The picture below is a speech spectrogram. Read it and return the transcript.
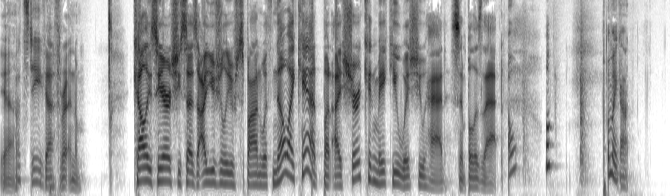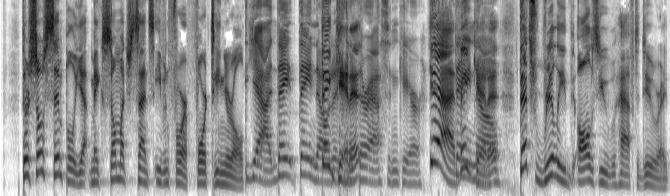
Yeah. That's deep. Gotta threaten them. Kelly's here. She says, I usually respond with, No, I can't, but I sure can make you wish you had. Simple as that. Oh. Oh, oh my God. They're so simple, yet make so much sense even for a 14 year old. Yeah, they they know They get get it. their ass in gear. Yeah, they, get know. it. That's really all you have to do, right?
